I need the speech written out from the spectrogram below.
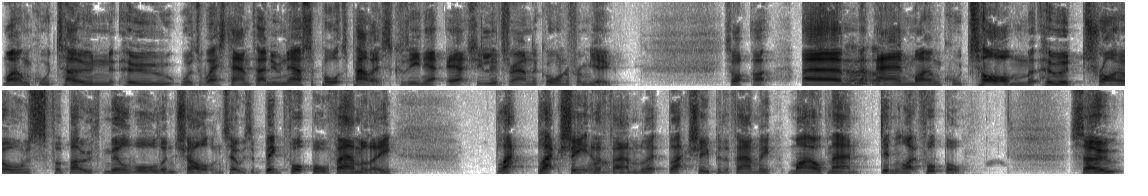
My uncle Tone, who was a West Ham fan, who now supports Palace because he, he actually lives around the corner from you. So, uh, um, oh. and my uncle Tom, who had trials for both Millwall and Charlton. So it was a big football family. Black black sheep wow. of the family. Black sheep of the family. My old man didn't like football. So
